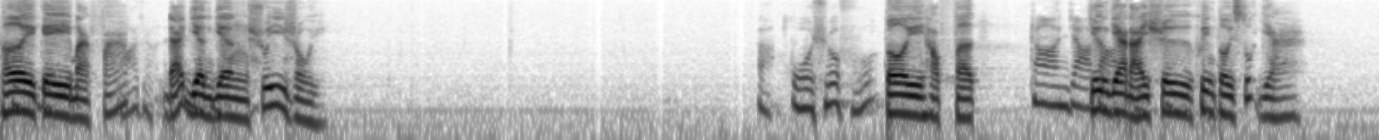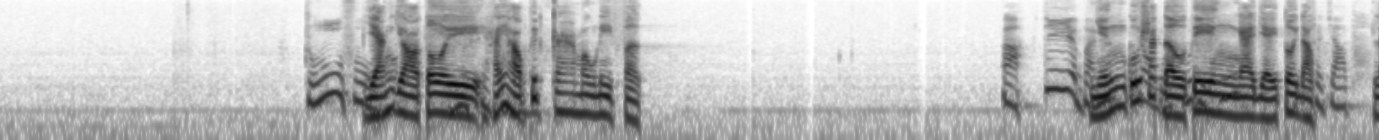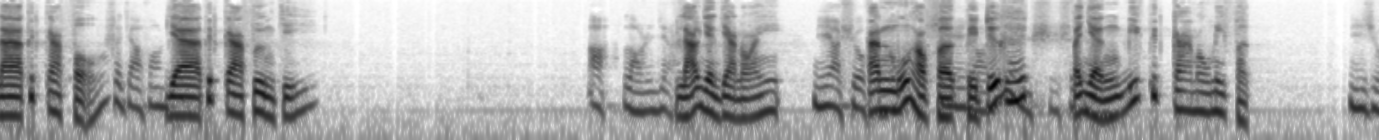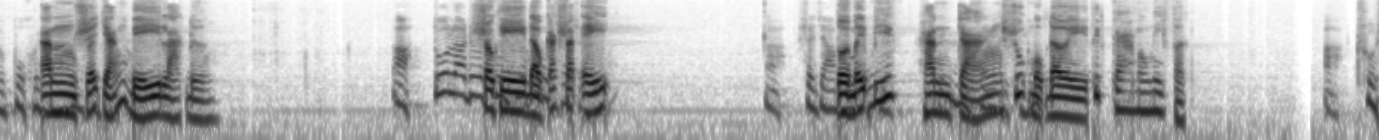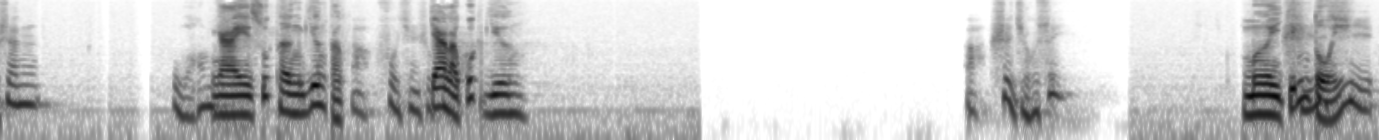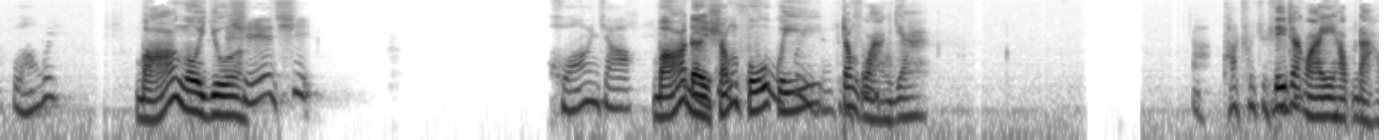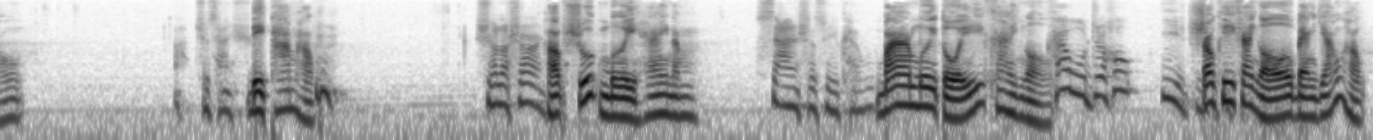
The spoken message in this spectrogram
Thời kỳ mạt Pháp đã dần dần suy rồi. Tôi học Phật. Chương gia đại sư khuyên tôi xuất gia. Giảng dò tôi hãy học Thích Ca Mâu Ni Phật. Những cuốn sách đầu tiên Ngài dạy tôi đọc là Thích Ca Phổ và Thích Ca Phương Chí. Lão nhân gia nói, anh muốn học Phật thì trước hết phải nhận biết Thích Ca Mâu Ni Phật. Anh sẽ chẳng bị lạc đường. Sau khi đọc các sách ấy, tôi mới biết hành trạng suốt một đời Thích Ca Mâu Ni Phật. Ngài xuất thân dương tộc Cha là quốc dương 19 tuổi。Bỏ ngôi vua Bỏ đời sống phú quý trong hoàng gia Đi ra ngoài học đạo Đi tham học. Học suốt 12 năm. 30 tuổi khai ngộ. Sau khi khai ngộ bèn giáo học.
